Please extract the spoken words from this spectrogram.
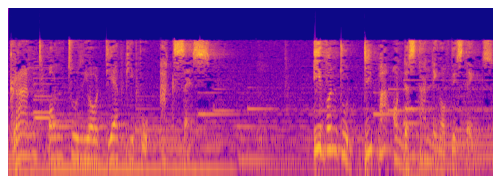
Grant unto your dear people access, even to deeper understanding of these things.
